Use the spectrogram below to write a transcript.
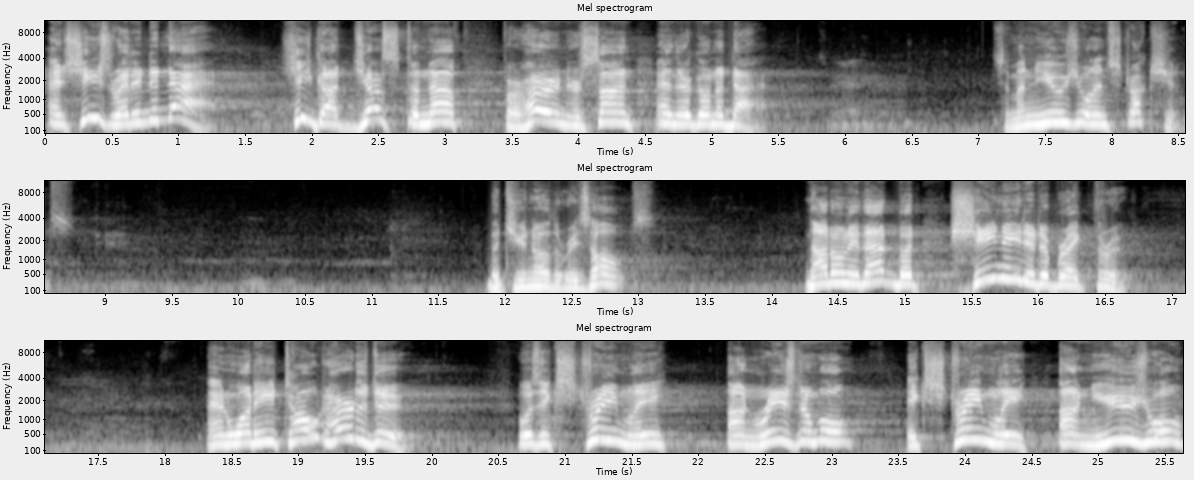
and she's ready to die. She's got just enough for her and her son, and they're going to die. Some unusual instructions. But you know the results. Not only that, but she needed a breakthrough. And what he told her to do was extremely unreasonable, extremely unusual,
